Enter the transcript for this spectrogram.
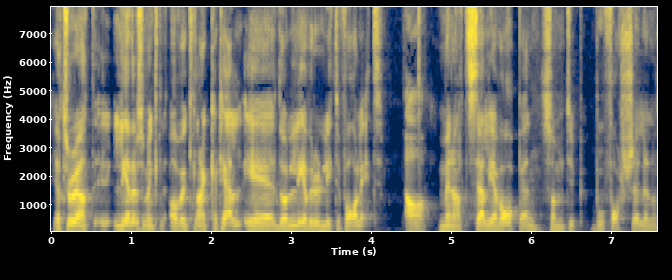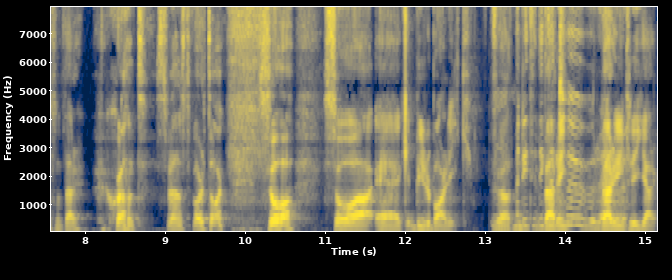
Jag tror att ledare som en, av en knarkkartell, är, då lever du lite farligt. Ja, Men att sälja vapen, som typ Bofors eller något sånt där skönt svenskt företag, så, så eh, blir du bara rik. För Mm, att men det är än- diktaturer. Värre än krigar.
